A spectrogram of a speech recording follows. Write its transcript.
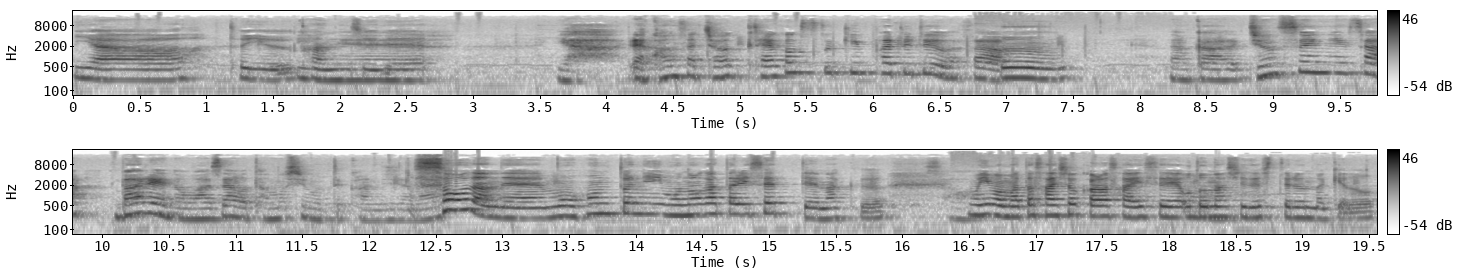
ボいやーという感じで。いいね。ーいやーいやこのさチャチャイコフスキー・パティドゥはさ、うんなんか純粋にさバレエの技を楽しむって感じじゃない？そうだね。もう本当に物語設定なく。もう今また最初から再生おとなしでしてるんだけど、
